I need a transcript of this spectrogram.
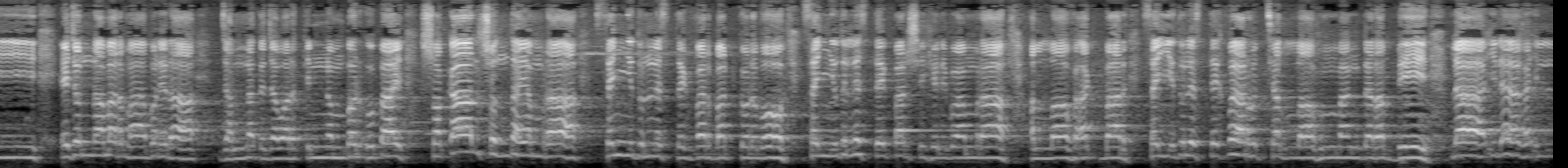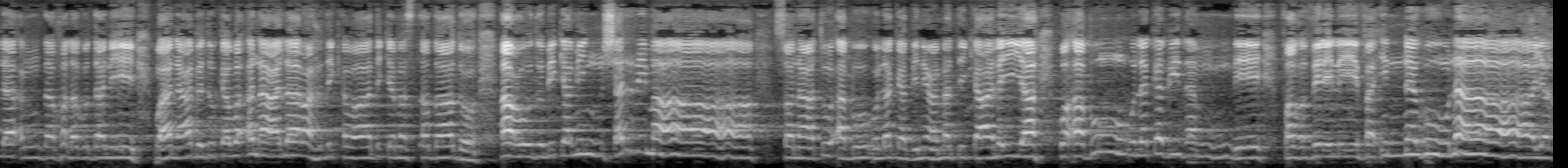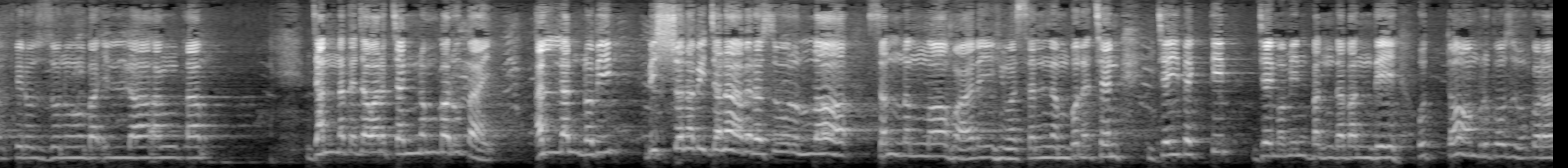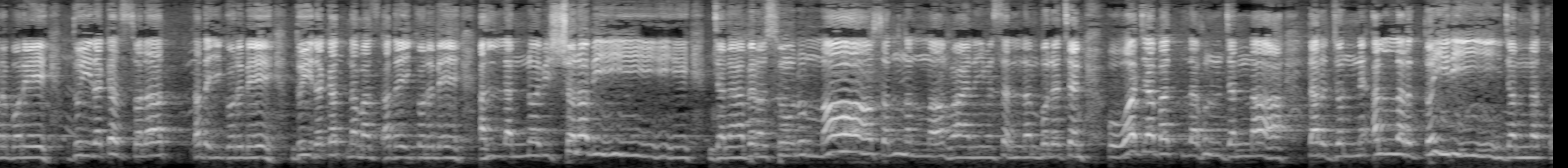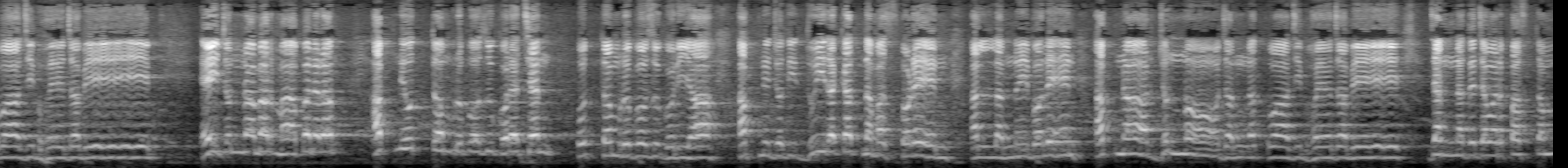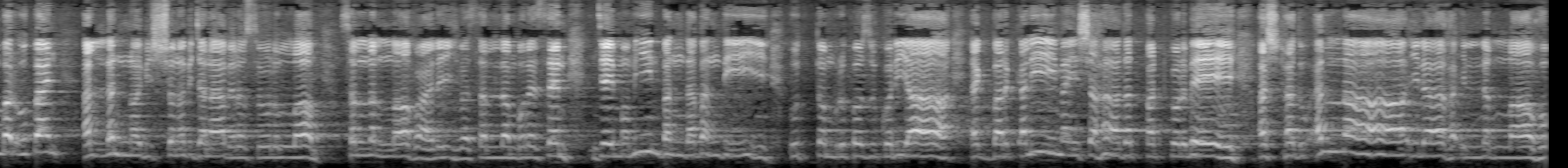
এজন্য আমার মা বোনেরা, জান্নাতে যাওয়ার তিন নম্বর উপায়, সকাল সন্ধ্যায় আমরা সাইয়্যিদুল ইস্তিগফার পাঠ করব। সাইয়্যিদুল ইস্তিগফার শিখে নিব আমরা। আল্লাহু আকবার। সাইয়্যিদুল ইস্তিগফার হচ্ছে রাব্বি, লা ইলাহা ইল্লা আনতা খালাকতানি, ওয়া আনা আবদুকা ওয়া আনা আলা আহদিকা ওয়া আদিকা মাস্তাদাতু আউযু বিকা মিন শাররি মা সানাতু, আবুউ লাকা বিনি'মাতিকা আলাইয়া, ওয়া আবুউ লাকা বিযামবি, ফাগফির লি ফাইন্নাহু লা ইয়াগফিরুয যুনুবা ইল্লা আনতা। জান্নাতে যাওয়ার চার নম্বর উপায় আল্লাহ নবী বিশ্ব নবী জানাবে রসুল্লাহ সাল্লাল্লাহু আলাইহি ওয়াসাল্লাম বলেছেন, যেই ব্যক্তি, যে মমিন বান্দা বান্দে উত্তম রূপ করার পরে দুই রাকাত সালাত আদায় করবে, দুই রাকাত নামাজ আদায় করবে আল্লাহ বিশ্ব নবী জানাবে রাসূলুল্লাহ সাল্লাল্লাহু আলাইহি ওয়াসাল্লাম বলেছেন, ওয়াজাবাত লাহুল জান্নাহ, তার জন্য আল্লাহর তৈরি জান্নাত ওয়াজিব হয়ে যাবে। এই জন্য আমার মা বোনেরা আপনি উত্তম রূপজু করেছেন উত্তম রূপজু করিয়া আপনি যদি দুই রাকাত নামাজ পড়েন, আল্লাহ নই বলেন, আপনার জন্য জান্নাত ওয়াজিব হয়ে যাবে। জান্নাতে যাওয়ার পাঁচ নম্বর উপায়, আল্লাহ নবী, বিশ্ব নবী জানাবে রসুল্লাহ সাল্লাল্লাহু আলাইহি বলেছেন, যে মমিন বান্দা বান্দি উত্তম রূপজু করিয়া একবার কালিমায়ে শাহাদাত পাঠ করবে, আশহাদু আল্লা ইলাহা ইল্লাল্লাহ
